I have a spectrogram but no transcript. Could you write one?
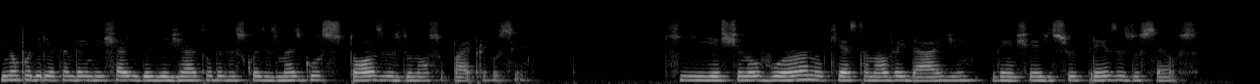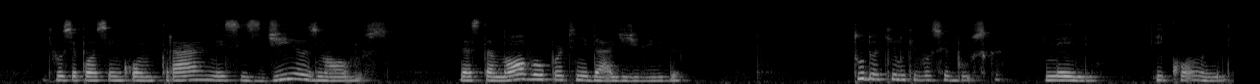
E não poderia também deixar de desejar todas as coisas mais gostosas do nosso Pai para você. Que este novo ano, que esta nova idade venha cheia de surpresas dos céus. Que você possa encontrar nesses dias novos desta nova oportunidade de vida. Tudo aquilo que você busca nele e com ele.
